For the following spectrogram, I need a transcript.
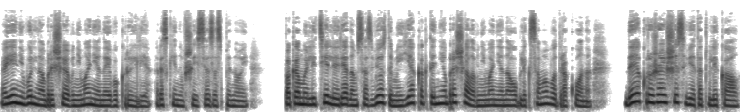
А я невольно обращаю внимание на его крылья, раскинувшиеся за спиной — Пока мы летели рядом со звездами, я как-то не обращала внимания на облик самого дракона, да и окружающий свет отвлекал,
